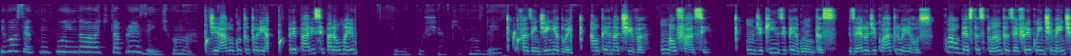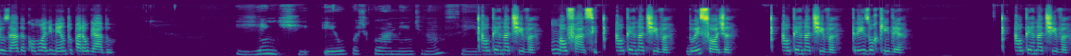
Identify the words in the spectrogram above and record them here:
E você concluindo, ela vai te dar presente. Vamos lá. Diálogo tutorial. Prepare-se para uma. Eu vou puxar aqui com os dedos. Fazendinha 2. Alternativa. 1 alface. 1 de 15 perguntas. 0 de 4 erros. Qual destas plantas é frequentemente usada como alimento para o gado? Gente, eu particularmente não sei. Alternativa. 1 alface. Alternativa. 2 soja. Alternativa. 3 orquídea. Alternativa.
